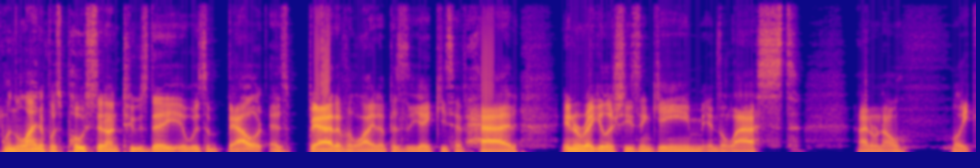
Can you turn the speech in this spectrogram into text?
when the lineup was posted on Tuesday, it was about as bad of a lineup as the Yankees have had in a regular season game in the last, I don't know, like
